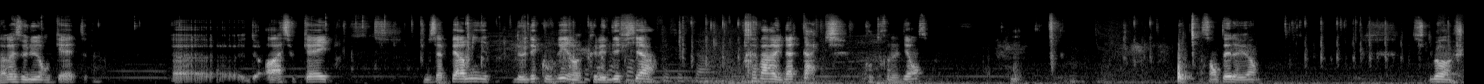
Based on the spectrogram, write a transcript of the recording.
a résolu l'enquête de Horacio Kate, qui nous a permis de découvrir que les défias préparaient une attaque contre l'Alliance. Santé d'ailleurs. C'est bon, je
